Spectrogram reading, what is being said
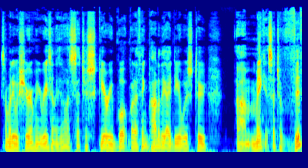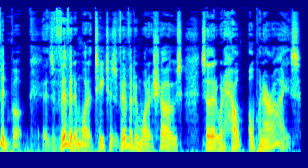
Somebody was sharing with me recently, oh, it's such a scary book, but I think part of the idea was to um, make it such a vivid book. It's vivid in what it teaches, vivid in what it shows, so that it would help open our eyes.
